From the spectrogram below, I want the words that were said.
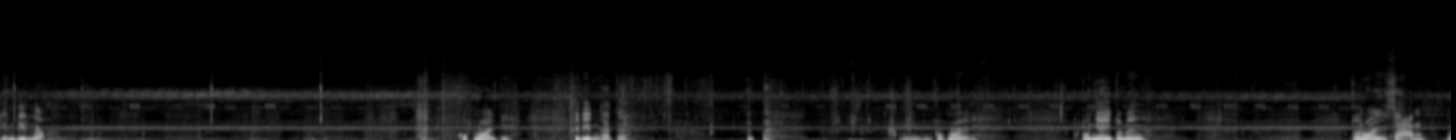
เห็นดินแล้ว กบหน่อยดิคือดินคักแต่กบหน่อย ตัวใหญ่ตัวหนึ่งตัวหน้อยสามเอ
